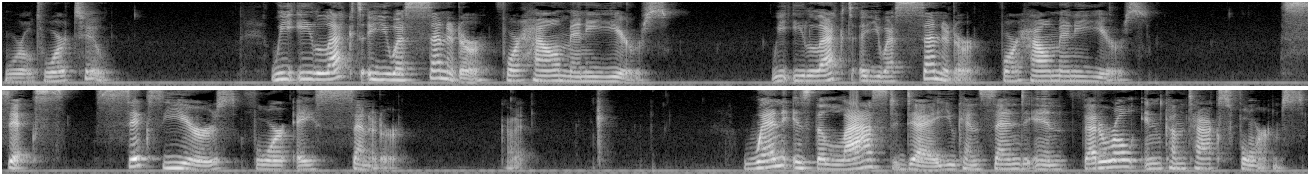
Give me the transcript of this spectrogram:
World War II. We elect a U.S. Senator for how many years? We elect a U.S. Senator for how many years? six. Six years for a senator. Got it? When is the last day you can send in federal income tax forms?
